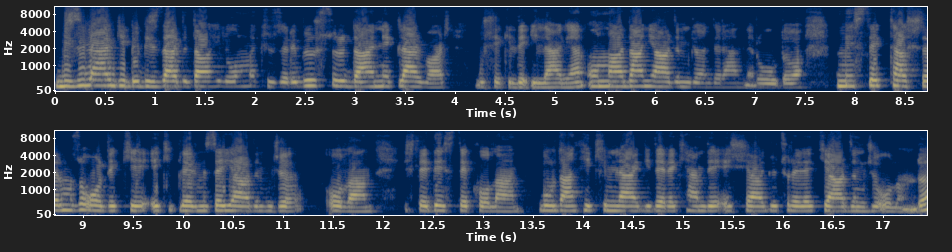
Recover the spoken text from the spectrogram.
Biziler gibi bizler de dahil olmak üzere bir sürü dernekler var bu şekilde ilerleyen. Onlardan yardım gönderenler oldu. Meslektaşlarımıza oradaki ekiplerimize yardımcı olan, işte destek olan, buradan hekimler giderek hem de eşya götürerek yardımcı olundu.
